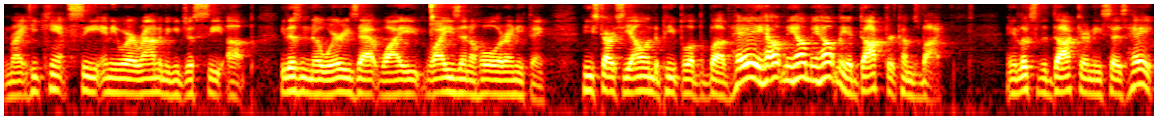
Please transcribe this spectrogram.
right? He can't see anywhere around him. He can just see up. He doesn't know where he's at, why, why he's in a hole or anything he starts yelling to people up above, Hey, help me, help me, help me. A doctor comes by. And he looks at the doctor and he says, Hey,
